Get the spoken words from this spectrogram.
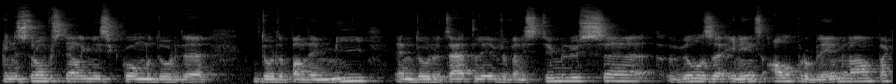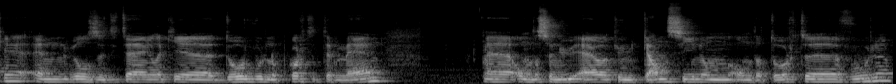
in de stroomverstelling is gekomen door de door de pandemie en door het uitleveren van die stimulus uh, willen ze ineens alle problemen aanpakken en willen ze dit eigenlijk doorvoeren op korte termijn. Omdat ze nu eigenlijk hun kans zien om, om dat door te voeren.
